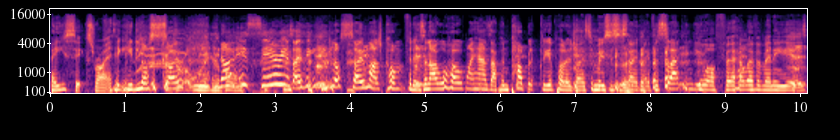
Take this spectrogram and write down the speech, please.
basics right. I think he'd lost so. No, ball. it's serious. I think he'd lost so much confidence, and I will hold my hands up and publicly apologise to Moussa Sissoko for slacking you off for however many years,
